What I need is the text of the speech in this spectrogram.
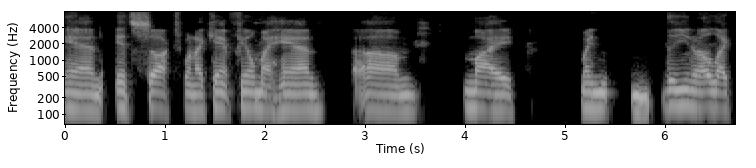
And it sucks when I can't feel my hand. Um my my the you know like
